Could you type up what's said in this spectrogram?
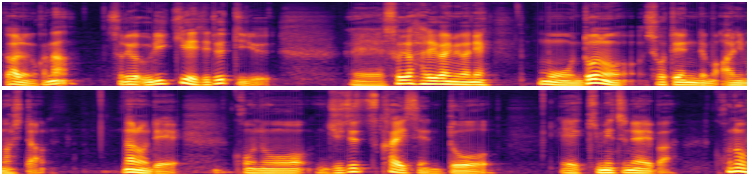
があるのかな？それが売り切れてるっていう、えー、そういう張り紙がね、もうどの書店でもありました。なので、この呪術廻戦と、えー、鬼滅の刃、この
